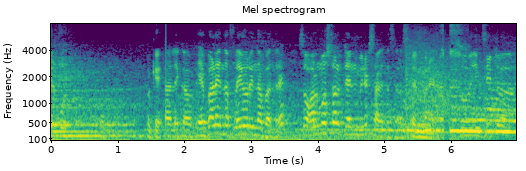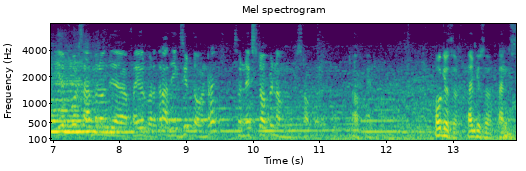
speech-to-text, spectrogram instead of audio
airport okay like ಹೆಬ್ಬಾಳೆಯಿಂದ ಫ್ಲೈಓವರ್ ಇಂದ ಬಂದ್ರೆ so almost all ten minutes ಆಗುತ್ತೆ sir ten minutes so exit airports ಆದ್ಮೇಲೆ ಒಂದು ಫ್ಲೈಓವರ್ ಬರುತ್ತಲ್ಲ ಅದು ಎಕ್ಸಿಟ್ ತಗೊಂಡ್ರೆ ಸೊ ನೆಕ್ಸ್ಟ್ ಸ್ಟಾಪೇ ನಮ್ಮ stop okay okay sir thank you sir thanks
